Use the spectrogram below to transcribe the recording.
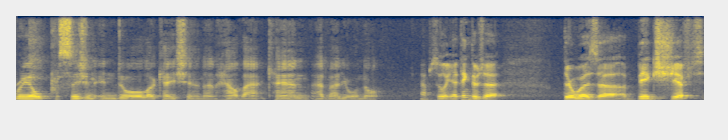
real precision indoor location and how that can add value or not. Absolutely. I think there's a there was a, a big shift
